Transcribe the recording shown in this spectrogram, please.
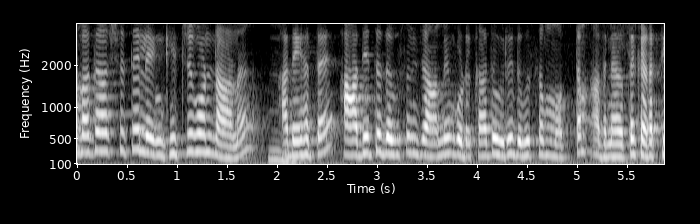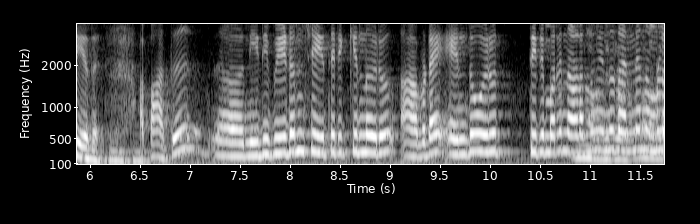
അവകാശത്തെ ലംഘിച്ചുകൊണ്ടാണ് അദ്ദേഹത്തെ ആദ്യത്തെ ദിവസം ജാമ്യം കൊടുക്കാതെ ഒരു ദിവസം മൊത്തം അതിനകത്ത് കിടത്തിയത്. അപ്പം അത് നീതിപീഠം ചെയ്തിരിക്കുന്ന ഒരു അവിടെ എന്തോ ഒരു തിരിമറി നടന്നു എന്ന് തന്നെ നമ്മൾ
